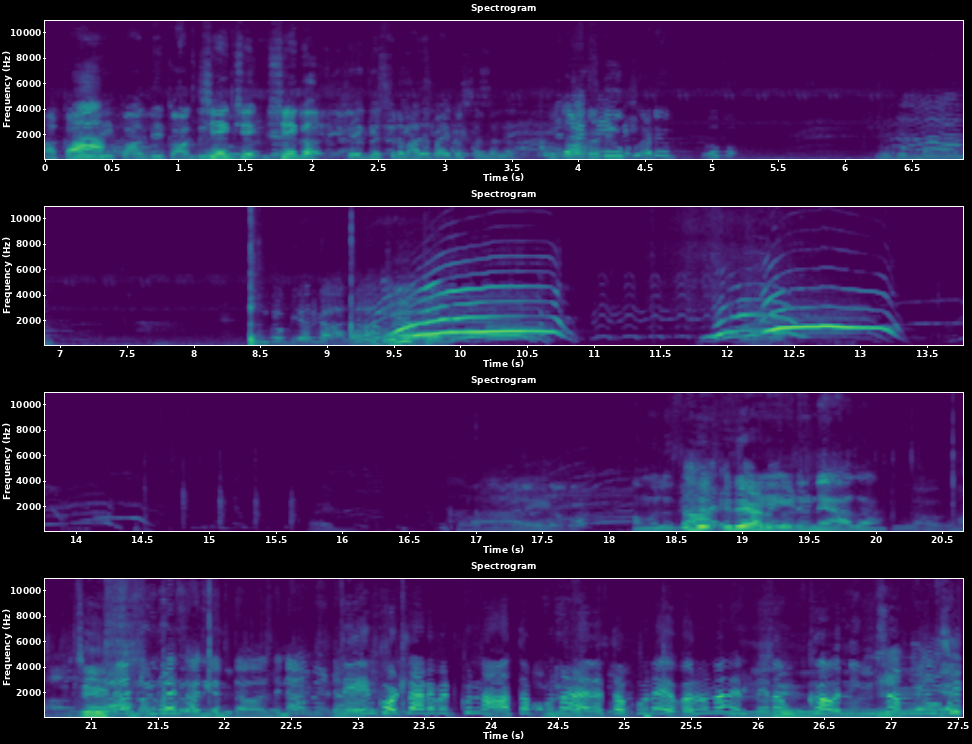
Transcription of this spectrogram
ఆ, కాక్ తీ, కాక్ తీ, కాక్ తీ. షేక్ షేక్ షేక్. షేక్ తీసుకుంటే అదే పైకి వస్తుంది మళ్ళీ. ఊపు, గట్టి ఊపు, గట్టి ఊపు, ఊపు. ఇదే నేను కొట్లాడ పెట్టుకున్న నా తప్పున ఆయన తప్పున ఎవరున్నా నేను- నేను ఒక్క నిమిషం నుంచి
